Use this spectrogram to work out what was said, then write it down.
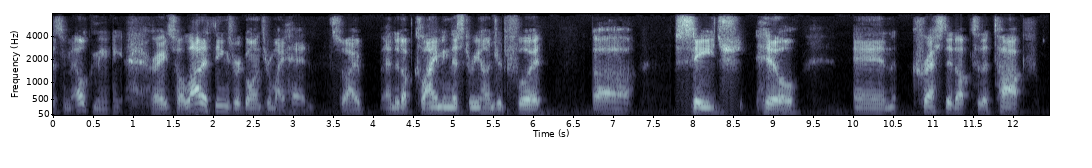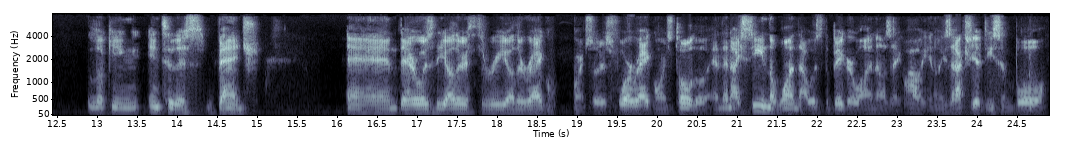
some elk meat, right? So a lot of things were going through my head. So I ended up climbing this 300 foot uh, sage hill and crested up to the top, looking into this bench. And there was the other three other raghorns. So there's four raghorns total. And then I seen the one that was the bigger one. I was like, wow, you know, he's actually a decent bull.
